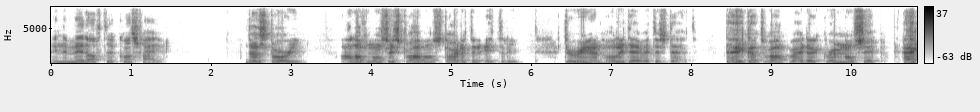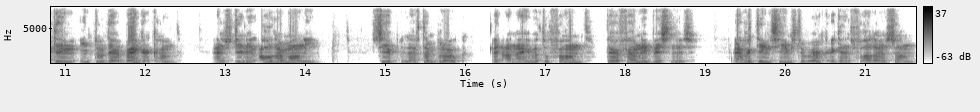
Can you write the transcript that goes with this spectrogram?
in the middle of the crossfire. The story. All of Nossi's trouble started in Italy, during an holiday with his dad. They got robbed by the criminal Sip, hacking into their bank account and stealing all their money. Sip left them broke and unable to fund their family business. Everything seems to work against father and son,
